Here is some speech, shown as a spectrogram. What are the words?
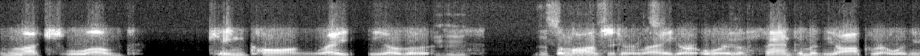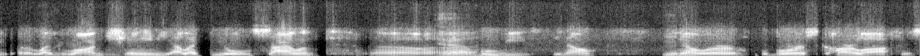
much loved king kong right you know the Mhm. The one of my monster, right? Or or the Phantom of the Opera, when he, or like yeah. Lon Chaney. I like the old silent uh, Yeah. uh, movies, you know, you Mhm. know, or Boris Karloff as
